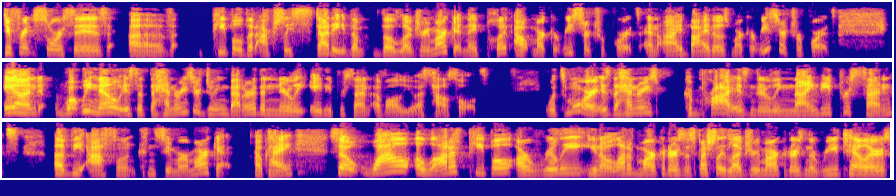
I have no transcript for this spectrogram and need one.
different sources of people that actually study the, the luxury market and they put out market research reports and I buy those market research reports. And what we know is that the Henrys are doing better than nearly 80% of all US households. What's more is the Henrys comprise nearly 90% of the affluent consumer market. Okay. So while a lot of people are really, you know, a lot of marketers, especially luxury marketers and the retailers,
